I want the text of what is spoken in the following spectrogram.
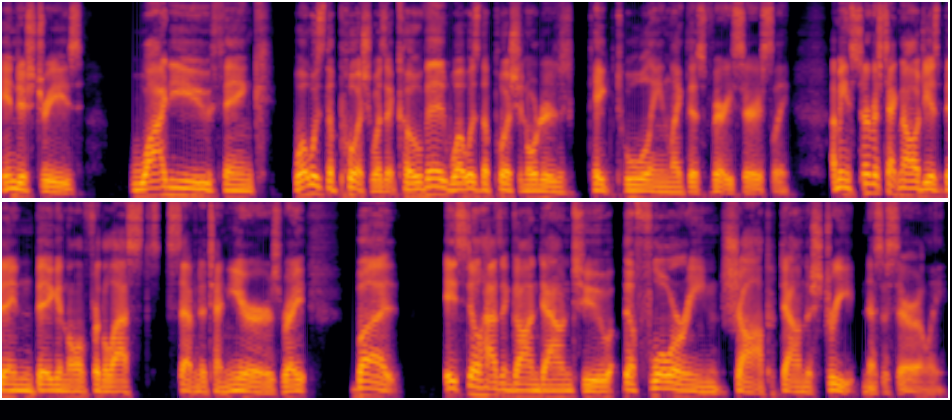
industries, why do you think what was the push? Was it COVID? What was the push in order to take tooling like this very seriously? I mean, service technology has been big in the, for the last seven to 10 years, right? But it still hasn't gone down to the flooring shop down the street necessarily.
